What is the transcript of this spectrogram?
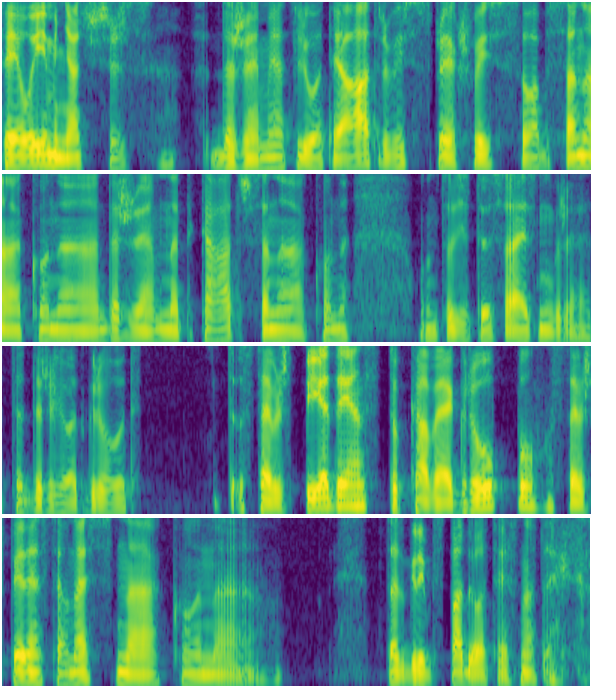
tie līmeņi atšķiras. Dažiem iet ļoti ātri, visas priekš, visas labi sanāk, un uh, dažiem ne tik ātri sanāk. Un, un tad, ja tu esi aizmugurē, tad ir ļoti grūti. Uz tevis ir spiediens, tu kavē grupu, uz tevis ir spiediens, tev nesanāk. Un, uh, tad gribas padoties noteikti.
